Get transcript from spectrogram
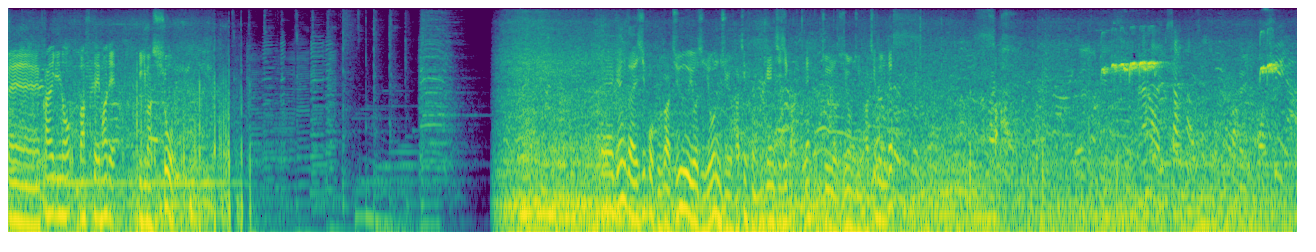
えー帰りのバス停まで行きましょう。えー現在時刻が14時48分現地時間でね14時48分ですさあ还好我们上好厕所。去哪？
